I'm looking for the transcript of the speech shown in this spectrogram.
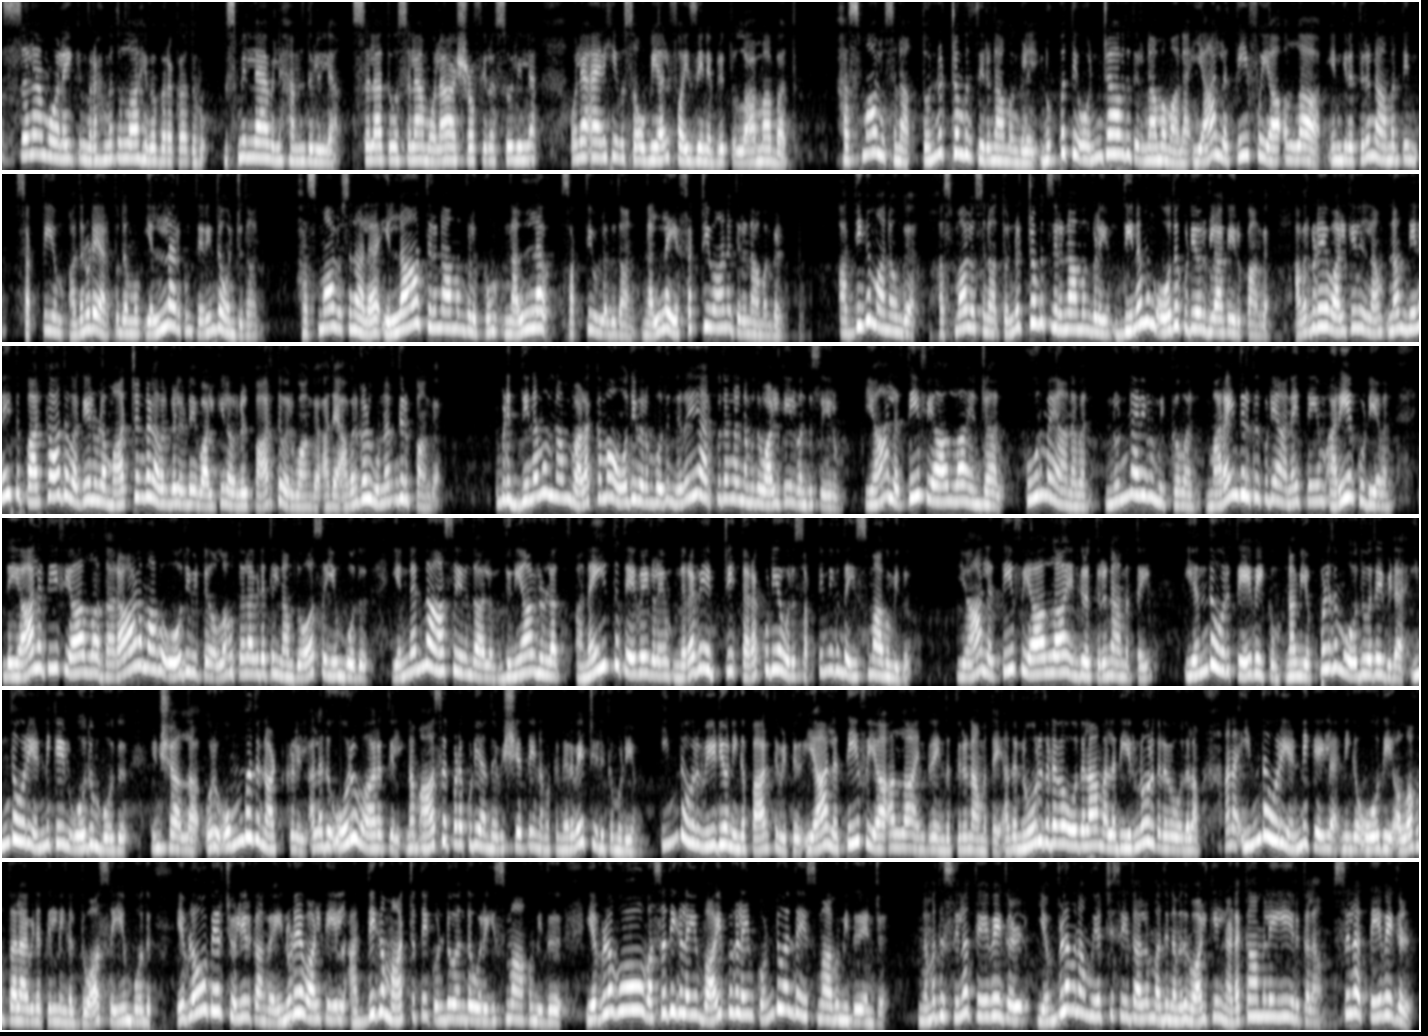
அஸ்ஸலாமு அலைக்கும் வரஹமத்துல்லாஹி வபரகாத்துஹு பிஸ்மில்லா அல்ஹம்துலில்லா சலாத்து வஸ்ஸலாம் ஒலா அஷ்ரஃபி ரசூலில்லா ஒலா அலிஹி வசௌபி அல் ஃபைசீன் எப்ரித்துல்லா அமாபாத் ஹஸ்மால் உஸ்னா தொண்ணூற்றொன்பது திருநாமங்களில் முப்பத்தி ஒன்றாவது திருநாமமான யா லத்தீஃபு யா அல்லாஹ் என்கிற திருநாமத்தின் சக்தியும் அதனுடைய அற்புதமும் எல்லாருக்கும் தெரிந்த ஒன்றுதான் ஹஸ்மால் உஸ்னால எல்லா திருநாமங்களுக்கும் நல்ல சக்தி உள்ளதுதான் நல்ல எஃபெக்டிவான திருநாமங்கள் அதிகமானவங்க ஹஸ்மாலோசனா தொண்ணூற்றொம்பது தொண்ணூற்றொன்பது திருநாமங்களையும் தினமும் ஓதக்கூடியவர்களாக இருப்பாங்க. அவர்களுடைய வாழ்க்கையில் எல்லாம் நாம் நினைத்து பார்க்காத வகையில் உள்ள மாற்றங்கள் அவர்களுடைய வாழ்க்கையில் அவர்கள் பார்த்து வருவாங்க. அதை அவர்கள் உணர்ந்திருப்பாங்க. இப்படி தினமும் நாம் வழக்கமாக ஓதி வரும்போது நிறைய அற்புதங்கள் நமது வாழ்க்கையில் வந்து சேரும். யா லத்தீஃப் யா அல்லா என்றால் கூர்மையானவன் நுண்ணறிவு மிக்கவன் மறைந்திருக்கக்கூடிய அனைத்தையும் அறியக்கூடியவன். இந்த யா லத்தீஃப் யா அல்லா தாராளமாக ஓதிவிட்டு அல்லாஹு தலாவிடத்தில் நாம் துவா செய்யும் போது என்னென்ன ஆசை இருந்தாலும் துனியாவில் உள்ள அனைத்து தேவைகளையும் நிறைவேற்றி தரக்கூடிய ஒரு சக்தி மிகுந்த இஸ்மாகும் இது. யா லத்தீஃப் யா அல்லா என்கிற திருநாமத்தை எந்த ஒரு தேவைக்கும் நாம் எப்பொழுதும் ஓதுவதை விட இந்த ஒரு எண்ணிக்கையில் ஓதும்போது இன்ஷா அல்லாஹ் ஒரு ஒன்பது நாட்களில் அல்லது ஒரு வாரத்தில் நாம் ஆசைப்படக்கூடிய அந்த விஷயத்தை நமக்கு நிறைவேற்றி எடுக்க முடியும். இந்த ஒரு வீடியோ நீங்கள் பார்த்துவிட்டு யா லத்தீஃப் யா அல்லா என்ற இந்த திருநாமத்தை அதை நூறு தடவை ஓதலாம் அல்லது இருநூறு தடவை ஓதலாம். ஆனால் இந்த ஒரு எண்ணிக்கையில் நீங்கள் ஓதி அல்லாஹு தாலாவிடத்தில் நீங்கள் துவா செய்யும் போது எவ்வளோ பேர் சொல்லியிருக்காங்க என்னுடைய வாழ்க்கையில் அதிக மாற்றத்தை கொண்டு வந்த ஒரு இஸ்மாகும் இது. எவ்வளவோ வசதிகளையும் வாய்ப்புகளையும் கொண்டு வந்த இஸ்மாகும் இது என்று. நமது சில தேவைகள் எவ்வளவு நாம் முயற்சி செய்தாலும் அது நமது வாழ்க்கையில் நடக்காமலேயே இருக்கலாம். சில தேவைகள்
